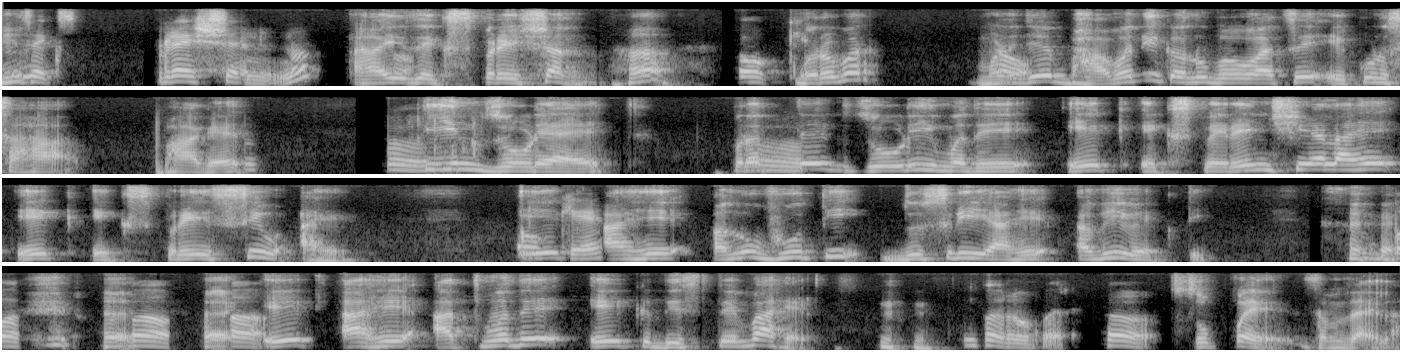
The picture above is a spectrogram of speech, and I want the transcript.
is expression ना हा इज एक्सप्रेशन हा? ओके बरोबर? म्हणजे भावनिक अनुभवाचे एकूण सहा भाग आहेत. तीन जोड्या आहेत. प्रत्येक जोडीमध्ये एक एक्सपेरिन्शियल आहे एक एक्सप्रेसिव्ह आहे. एक. आहे अनुभूती दुसरी आहे अभिव्यक्ती. हं, हं. एक आहे आतमध्ये एक दिसते बाहेर. बरोबर हं. सोपं आहे समजायला.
